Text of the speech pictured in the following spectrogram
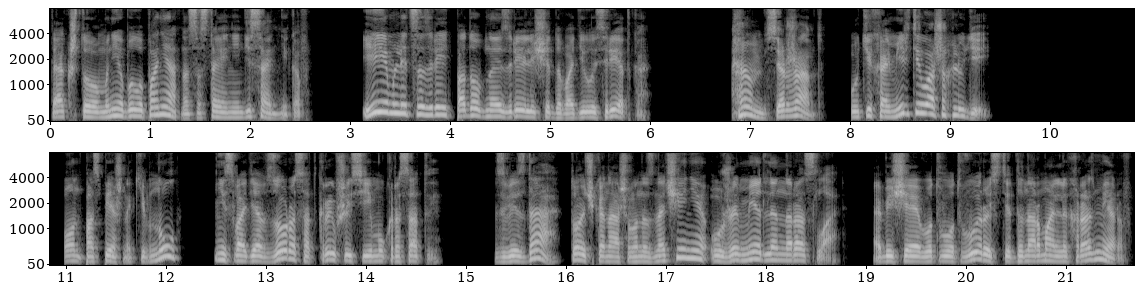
Так что мне было понятно состояние десантников. И им лицезреть подобное зрелище доводилось редко. «Хм, сержант, утихомирьте ваших людей», он поспешно кивнул, не сводя взора с открывшейся ему красоты. Звезда, точка нашего назначения, уже медленно росла, обещая вот-вот вырасти до нормальных размеров.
